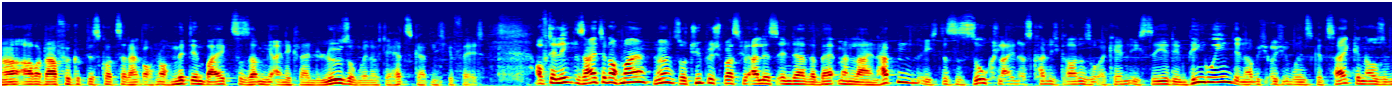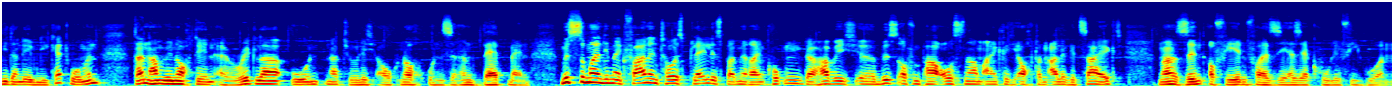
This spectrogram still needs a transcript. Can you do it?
Na, ne? aber dafür gibt es Gott sei Dank auch noch mit dem Bike zusammen hier eine kleine Lösung, wenn euch der Headscard nicht gefällt. Auf der linken Seite nochmal, ne, so typisch, was wir alles in der The Batman Line hatten. Ich, das ist so klein, das kann ich gerade so erkennen. Ich sehe den Pinguin, den habe ich euch übrigens gezeigt, genauso wie daneben die Catwoman. Dann haben wir noch den Riddler und natürlich auch noch unseren Batman. Müsste mal in die McFarlane Toys Playlist bei mir reingucken. Da habe ich äh, bis auf ein paar Ausnahmen eigentlich auch dann alle gezeigt. Na, sind auf jeden Fall sehr, sehr coole Figuren.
